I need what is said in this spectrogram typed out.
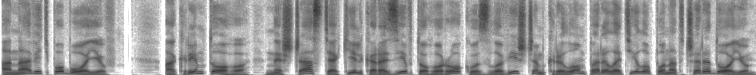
а навіть побоїв. А крім того, нещастя кілька разів того року зловіщим крилом перелетіло понад чередою.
